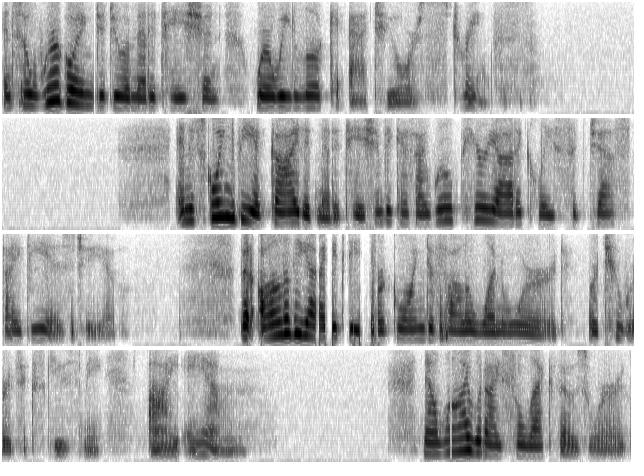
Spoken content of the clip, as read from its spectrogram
And so, we're going to do a meditation where we look at your strengths. And it's going to be a guided meditation because I will periodically suggest ideas to you. But all of the ideas are going to follow one word or two words, excuse me, I am. Now, why would I select those words?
